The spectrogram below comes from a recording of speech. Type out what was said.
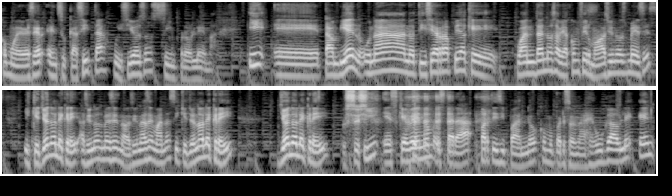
como debe ser en su casita, juiciosos, sin problema. Y eh, también una noticia rápida que Wanda nos había confirmado hace unos meses y que yo no le creí, hace unos meses no, hace unas semanas y que yo no le creí, yo no le creí y es que Venom estará participando como personaje jugable en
